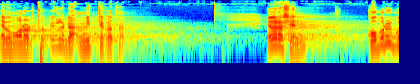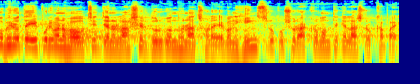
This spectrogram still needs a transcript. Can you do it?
এবং অনর্থক। এগুলো মিথ্যে কথা। এবার আসেন, কবরের গভীরতা এই পরিমাণ হওয়া উচিত যেন লাশের দুর্গন্ধ না ছড়ায় এবং হিংস্র পশুর আক্রমণ থেকে লাশ রক্ষা পায়।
